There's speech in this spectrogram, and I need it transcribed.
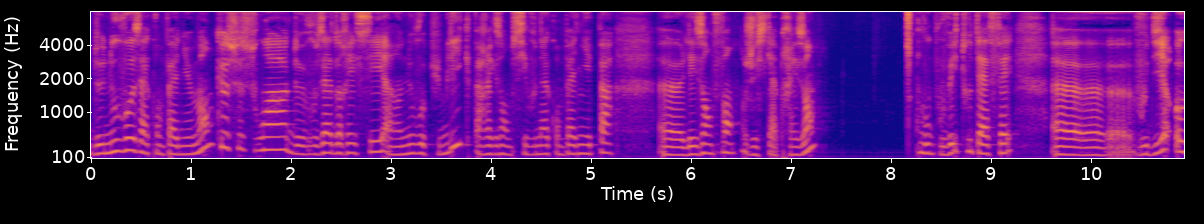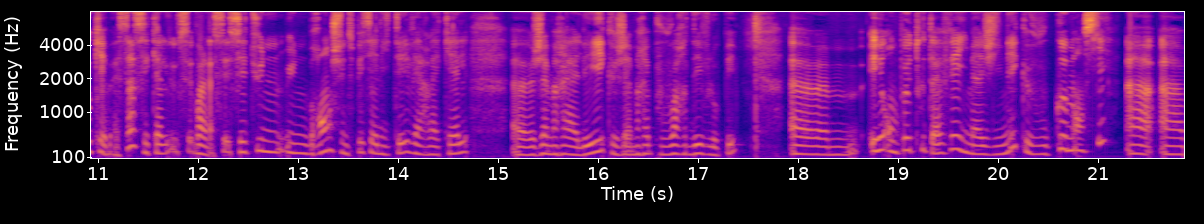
de nouveaux accompagnements, que ce soit de vous adresser à un nouveau public, par exemple si vous n'accompagnez pas euh, les enfants jusqu'à présent, vous pouvez tout à fait euh, vous dire ok bah ça c'est voilà c'est une, une, branche une spécialité vers laquelle euh, j'aimerais aller que j'aimerais pouvoir développer euh, et on peut tout à fait imaginer que vous commenciez à, à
